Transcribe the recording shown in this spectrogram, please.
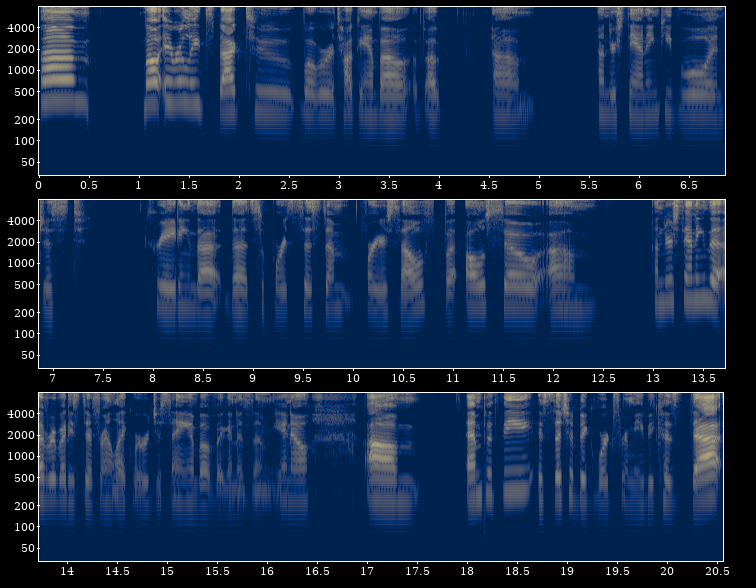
Um, well, it relates back to what we were talking about about um, understanding people and just creating that that support system for yourself, but also um, understanding that everybody's different. Like we were just saying about veganism, you know, um, empathy is such a big word for me because that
